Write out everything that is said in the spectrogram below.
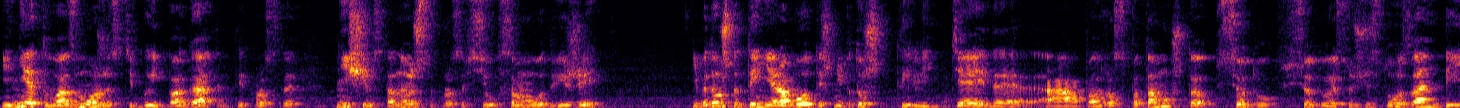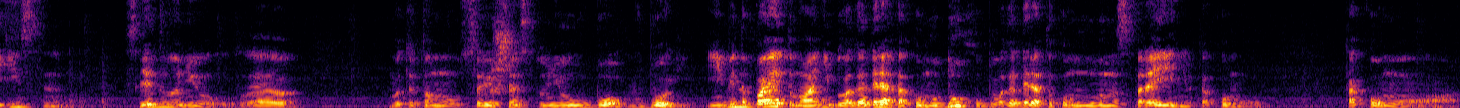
И нет возможности быть богатым. Ты просто нищим становишься просто в силу самого движения. Не потому, что ты не работаешь, не потому, что ты лентяй, да, а просто потому, что все, все твое существо занято единственным следованию э, вот этому совершенствованию в Боге. И именно поэтому они благодаря такому духу, благодаря такому умонастроению, такому, такому,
